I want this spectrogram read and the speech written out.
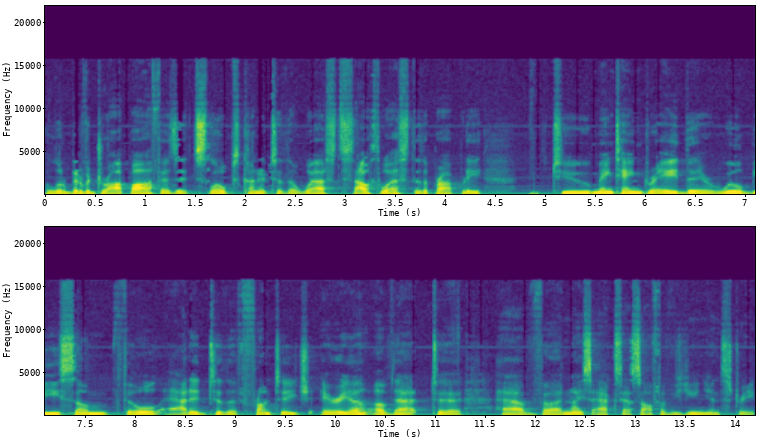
a little bit of a drop off as it slopes kind of to the west southwest of the property. To maintain grade, there will be some fill added to the frontage area of that to have uh, nice access off of Union Street.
